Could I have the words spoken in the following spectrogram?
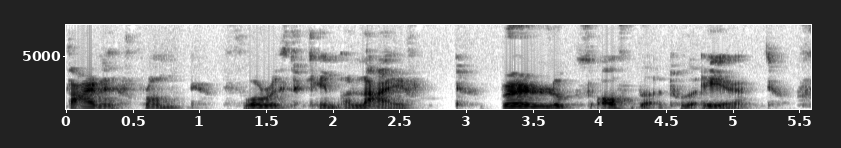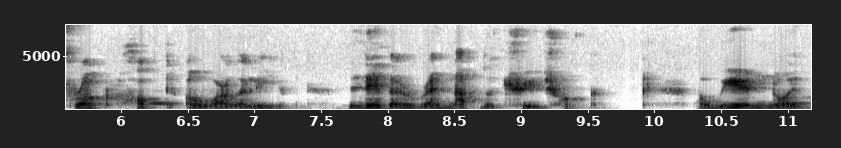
silence from forest came alive. Bird looked off the, to the air. Frog hopped over the leaves. Lizard ran up the tree trunk. The weird noise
